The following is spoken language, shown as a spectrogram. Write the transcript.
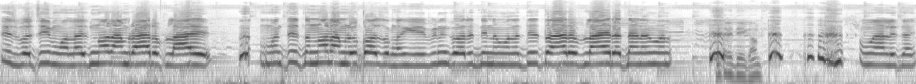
त्यसपछि मलाई नराम्रो आरोप लाए। म त्यस्तो नराम्रो कसँग केही पनि गरिदिनँ। मलाई त्यस्तो आरोप लाएर त्यहाँबाट मलाई? उहाँले चाहिँ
